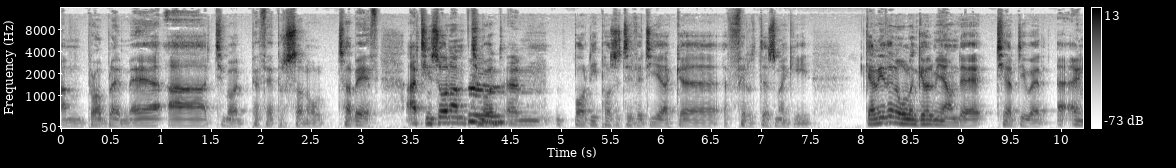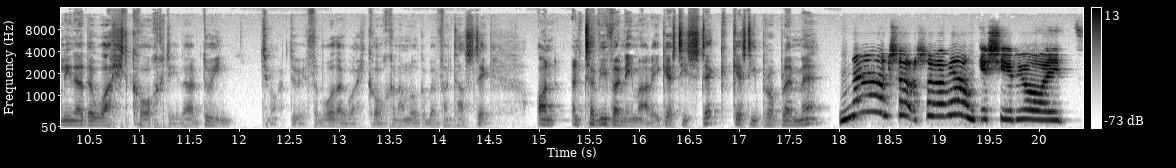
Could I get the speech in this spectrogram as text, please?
am broblemau a mod, pethau personol, ta beth. A ti'n sôn am mm. mod, um, body positivity ac uh, y filters mae gyd. Gan i ddyn ôl yn gyfel iawn de, ti ar diwedd, ynglyn â dy wallt coch di, na, dwi'n Mo, dwi wrth y bod â gwaith coch yn amlwg, mae'n ffantastig. Ond yn tyfu fyny, Mari, ges ti stick, ges ti broblemau? Na, yn rhyfedd iawn, ges i rioed,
